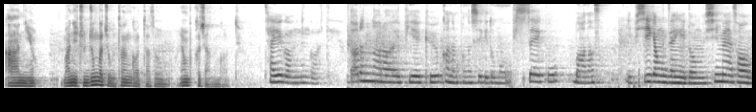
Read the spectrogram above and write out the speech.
아니요. 많이 존중받지 못하는 것 같아서 행복하지 않은 것 같아요. 자유가 없는 것 같아요. 다른 나라에 비해 교육하는 방식이 너무 세고 많아서 입시 경쟁이 너무 심해서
